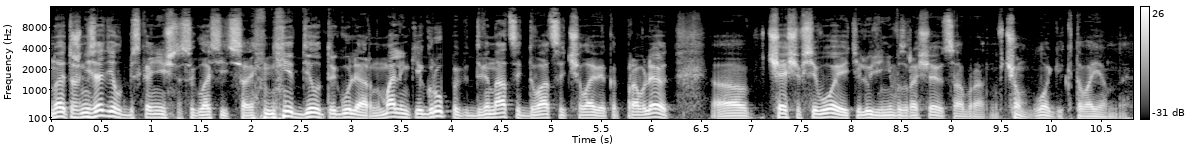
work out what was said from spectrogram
Но это же нельзя делать бесконечно, согласитесь. Они делают регулярно. Маленькие группы, 12-20 человек отправляют. А, чаще всего эти люди не возвращаются обратно. В чем логика-то военная?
